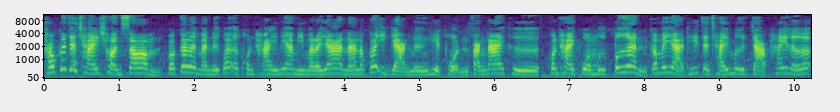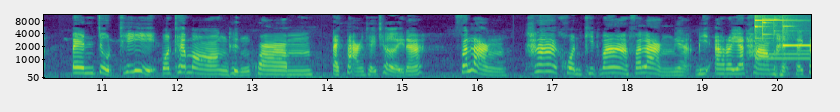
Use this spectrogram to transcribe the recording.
เขาก็จะใช้ช้อนซ่อมปอก็เลยมานึกว่าเออคนไทยเนี่ยมีมารยาทนะ แล้วก็อีกอย่างหนึ่งเหตุผลฟังได้คือ คนไทยกลัวมือเปื้อน ก็ไม่อยากที่จะใช้มือจับให้เลอะ เป็นจุดที่ปดแค่มองถึงความแตกต่างเฉยๆนะ ฝรั่งถ้าคนคิดว่าฝรั่งเนี่ยมีอารยธรรม ใช้ค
